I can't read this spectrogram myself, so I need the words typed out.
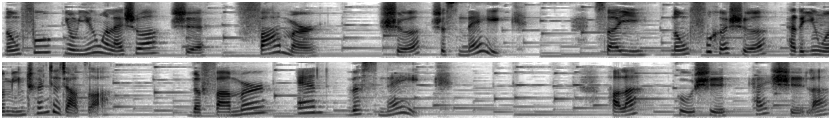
农夫用英文来说是 farmer，蛇是 snake，所以农夫和蛇它的英文名称就叫做 The Farmer and the Snake。好了，故事开始了。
